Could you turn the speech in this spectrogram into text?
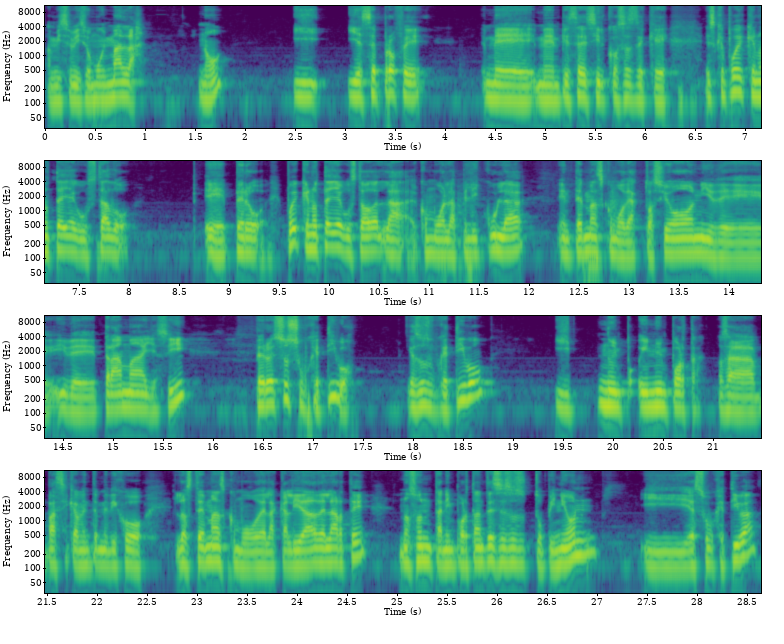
a mí se me hizo muy mala. ¿No? Y, ese profe me, empieza a decir cosas de que es que puede que no te haya gustado, eh, pero puede que no te haya gustado la, como la película en temas como de actuación y de, y de trama y así, pero eso es subjetivo. Eso es subjetivo y no, y no importa. O sea, básicamente me dijo, los temas como de la calidad del arte no son tan importantes, eso es tu opinión y es subjetiva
